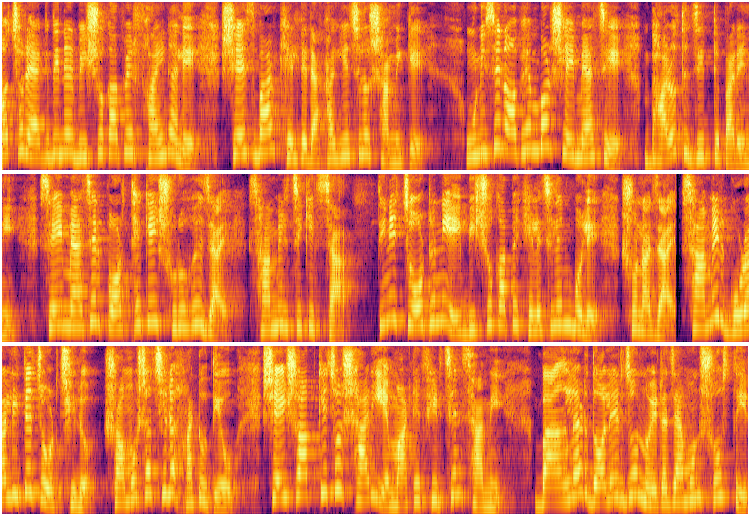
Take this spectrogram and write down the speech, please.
বছর একদিনের বিশ্বকাপের ফাইনালে শেষবার খেলতে দেখা গিয়েছিল স্বামীকে। উনিশে নভেম্বর সেই ম্যাচে ভারত জিততে পারেনি। সেই ম্যাচের পর থেকেই শুরু হয়ে যায় স্বামীর চিকিৎসা। তিনি চোট নিয়েই বিশ্বকাপে খেলেছিলেন বলে শোনা যায়। স্বামীর গোড়ালিতে চোট ছিল, সমস্যা ছিল হাঁটুতেও। সেই সব কিছু সারিয়ে মাঠে ফিরছেন স্বামী। বাংলার দলের জন্য এটা যেমন স্বস্তির,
